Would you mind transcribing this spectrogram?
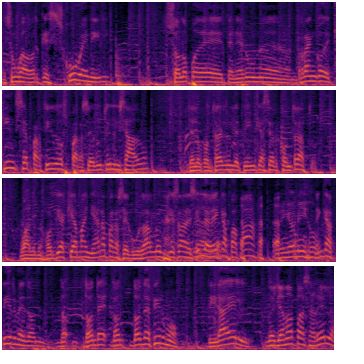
es un jugador que es juvenil, solo puede tener un eh, rango de 15 partidos para ser utilizado, de lo contrario le tienen que hacer contrato. O a lo mejor de aquí a mañana para asegurarlo empiezan a decirle, venga papá, Venga, mijo. venga firme, ¿dó- dó- ¿dónde, dónde, dónde firmo? Dirá él. Lo llama pasarela.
